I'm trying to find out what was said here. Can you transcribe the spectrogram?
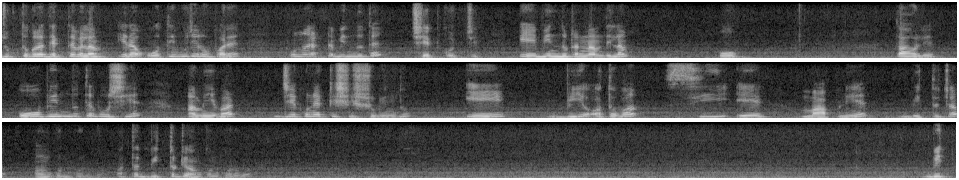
যুক্ত করে দেখতে পেলাম, এরা অতিভুজের উপরে কোনো একটা বিন্দুতে ছেদ করছে। এই বিন্দুটার নাম দিলাম ও তাহলে ও বিন্দুতে বসিয়ে আমি এবার যে কোনো একটি শীর্ষবিন্দু এ বি অথবা সি এর মাপ নিয়ে বৃত্তচাপ অঙ্কন করব, অর্থাৎ বৃত্তটি অঙ্কন করব। বৃত্ত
